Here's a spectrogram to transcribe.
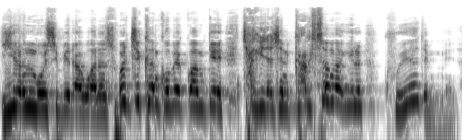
이런 모습이라고 하는 솔직한 고백과 함께 자기 자신을 각성하기를 구해야 됩니다.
